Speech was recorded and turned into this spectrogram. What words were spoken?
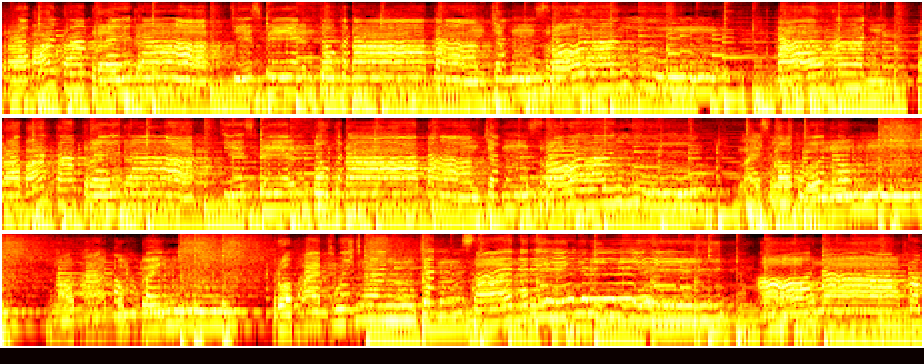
ប្រើបានតាមត្រូវការជាស្ពានទុកដាតាមចិត្តស្រឡាញ់ដើមអាចប្រើបានតាមត្រូវការជាស្ពានទុកដាតាមចិត្តស្រឡាញ់ផ្លែស្លធ្វើនំថ្នោតអាចបំពេញរសផ្អែមឈ្ងុយឆ្ងាញ់ចិត្តសែនរីករាយអណាខំ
